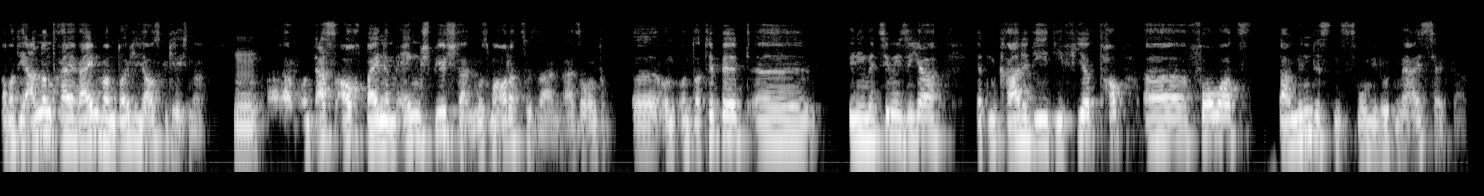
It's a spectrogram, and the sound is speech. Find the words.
Aber die anderen drei Reihen waren deutlich ausgeglichener. Hm. Ähm, Und das auch bei einem engen Spielstand, muss man auch dazu sagen. Also unter, äh, und, unter Tippett äh, bin ich mir ziemlich sicher, hätten gerade die, die vier Top-Forwards da mindestens zwei Minuten mehr Eiszeit gehabt.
